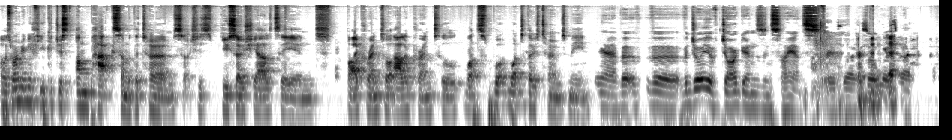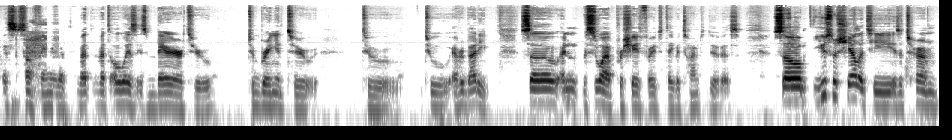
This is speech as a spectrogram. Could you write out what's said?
I was wondering if you could just unpack some of the terms such as eusociality and biparental, alloparental. What's what? What do those terms mean? Yeah, the the, the joy of jargons in science is, uh, is always uh, is something that, that that always is barrier to to bring it to to to everybody. So, and this is why I appreciate for you to take the time to do this. So, eusociality is a term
